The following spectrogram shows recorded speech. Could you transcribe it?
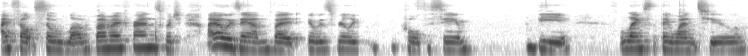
I felt so loved by my friends, which I always am, but it was really cool to see the lengths that they went to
